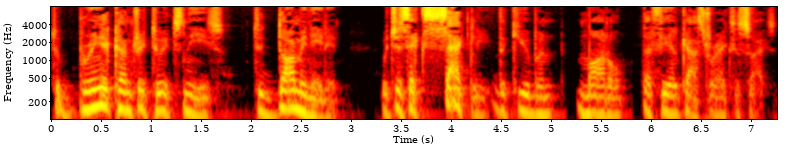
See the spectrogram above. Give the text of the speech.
to bring a country to its knees, to dominate it, which is exactly the Cuban model that Fidel Castro exercised.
